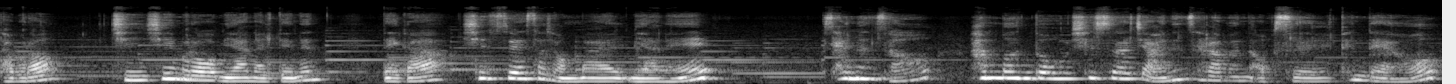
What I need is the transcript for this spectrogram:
더불어 진심으로 미안할 때는 내가 실수해서 정말 미안해. 살면서 한 번도 실수하지 않은 사람은 없을 텐데요.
